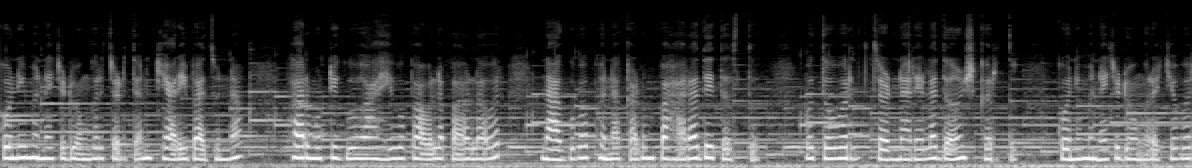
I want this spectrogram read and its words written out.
कोणी म्हणायचे डोंगर चढताना चारी बाजूंना फार मोठी गुहा आहे व पावला पावलावर नागोबा फणा काढून पहारा देत असतो व तो वर चढणाऱ्याला दंश करतो. कोणी म्हणायचे डोंगराच्या वर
